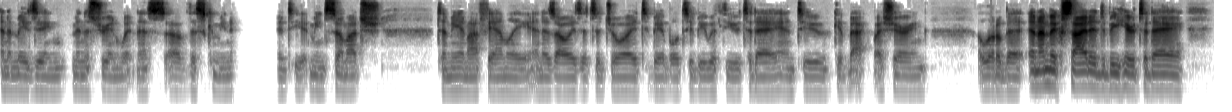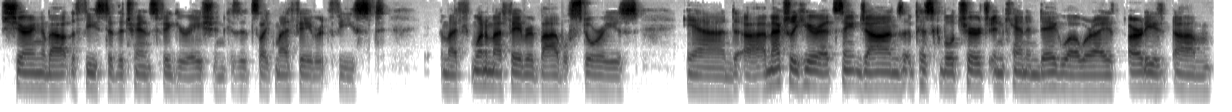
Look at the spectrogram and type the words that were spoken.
and amazing ministry and witness of this community. It means so much to me and my family. And as always, it's a joy to be able to be with you today and to give back by sharing a little bit. And I'm excited to be here today sharing about the Feast of the Transfiguration because it's like my favorite feast, my one of my favorite Bible stories. And uh, I'm actually here at St. John's Episcopal Church in Canandaigua, where I already um,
